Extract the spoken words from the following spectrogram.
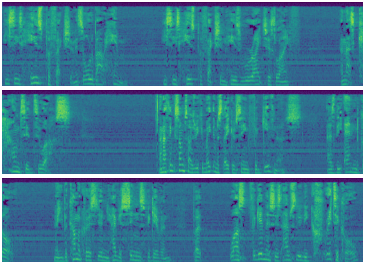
He sees his perfection. It's all about him. He sees his perfection, his righteous life, and that's counted to us. And I think sometimes we can make the mistake of seeing forgiveness as the end goal. You know, you become a Christian, you have your sins forgiven, but whilst forgiveness is absolutely critical,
